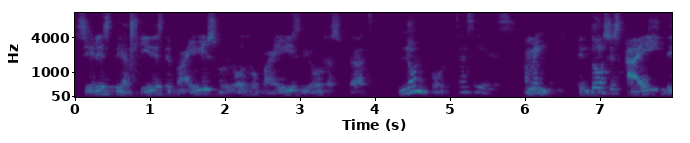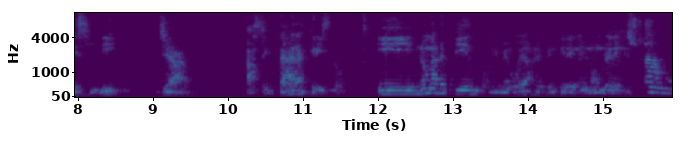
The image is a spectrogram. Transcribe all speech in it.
si eres de aquí, de este país o de otro país, de otra ciudad. No importa. Así es. Amén. Entonces ahí decidí ya aceptar a Cristo y no me arrepiento ni me voy a arrepentir en el nombre de Jesús. Amén.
